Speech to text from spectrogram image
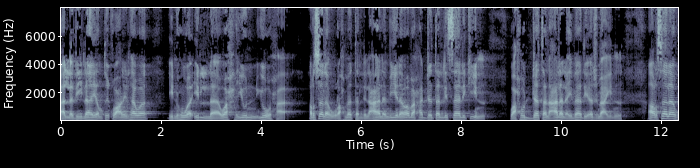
الذي لا ينطق عن الهوى إن هو إلا وحي يوحى. أرسله رحمة للعالمين ومحجة للسالكين وحجة على العباد أجمعين. أرسله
